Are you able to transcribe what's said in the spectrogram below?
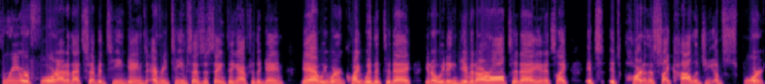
three or four out of that 17 games, every team says the same thing after the game. Yeah, we weren't quite with it today. You know, we didn't give it our all today, and it's like it's it's part of the psychology of sport.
